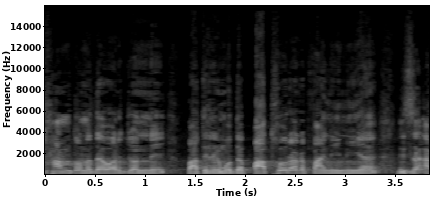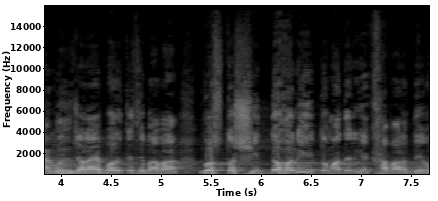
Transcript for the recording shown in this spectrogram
সান্ত্বনা দেওয়ার জন্যে পাতিলের মধ্যে পাথর আর পানি নিয়ে নিচে আগুন জ্বালায় বলতেছে, বাবা, গোস্ত সিদ্ধ হলেই তোমাদেরকে খাবার দেব।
